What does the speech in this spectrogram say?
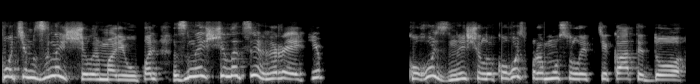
потім знищили Маріуполь, знищили цих греків, когось знищили, когось примусили втікати до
